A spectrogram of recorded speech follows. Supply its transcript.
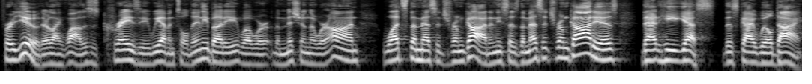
for you. They're like, wow, this is crazy. We haven't told anybody what we're, the mission that we're on. What's the message from God? And he says, the message from God is that he, yes, this guy will die.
